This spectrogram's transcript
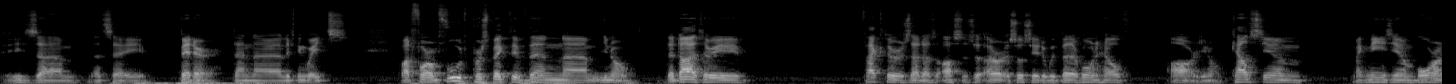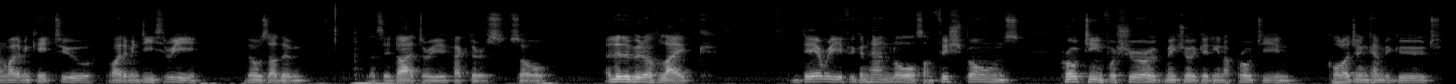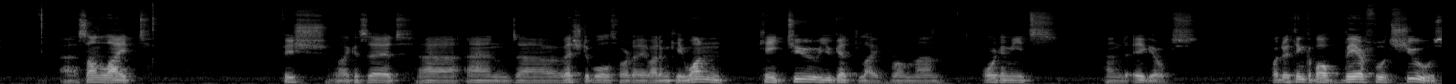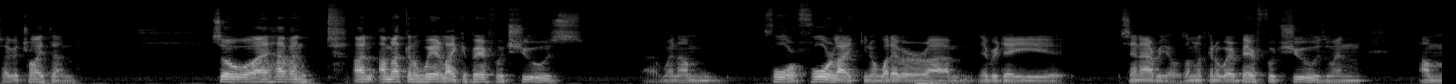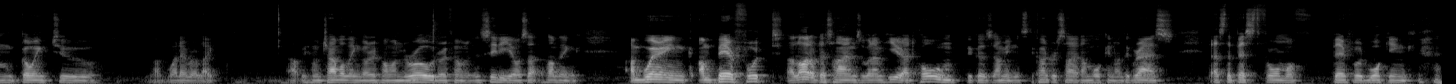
is, um, let's say, better than uh, lifting weights. But from food perspective, then um, you know the dietary factors that are associated with better bone health are you know calcium, magnesium, boron, vitamin K2, vitamin D3. Those are the let's say dietary factors. So a little bit of like dairy if you can handle, some fish bones, protein for sure. Make sure you're getting enough protein. Collagen can be good. Uh, sunlight, fish, like I said, uh, and uh, vegetables for the vitamin K1. K2 you get like from um, organ meats and egg yolks. What do you think about barefoot shoes? Have you tried them? So I haven't. I'm, I'm not gonna wear like barefoot shoes uh, when I'm for for like you know whatever um, everyday scenarios. I'm not gonna wear barefoot shoes when I'm going to whatever like uh, if I'm traveling or if I'm on the road or if I'm in the city or something. I'm wearing I'm barefoot a lot of the times when I'm here at home because I mean it's the countryside. I'm walking on the grass. That's the best form of barefoot walking, uh,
